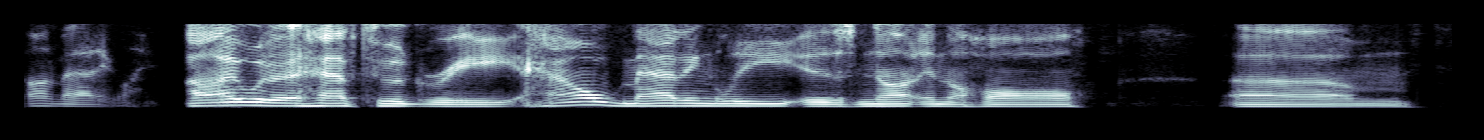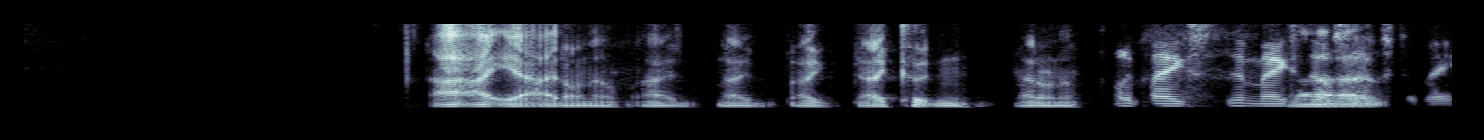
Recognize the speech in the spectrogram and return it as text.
Don Mattingly. I would have to agree. How Mattingly is not in the hall. Um, I, I yeah, I don't know. I, I I I couldn't. I don't know. It makes it makes no uh, sense to me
